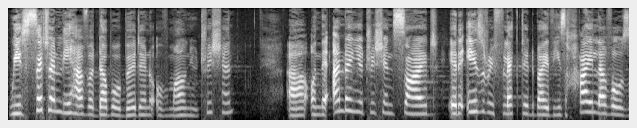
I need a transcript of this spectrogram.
We certainly have a double burden of malnutrition, uh, on the undernutrition side, it is reflected by these high levels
